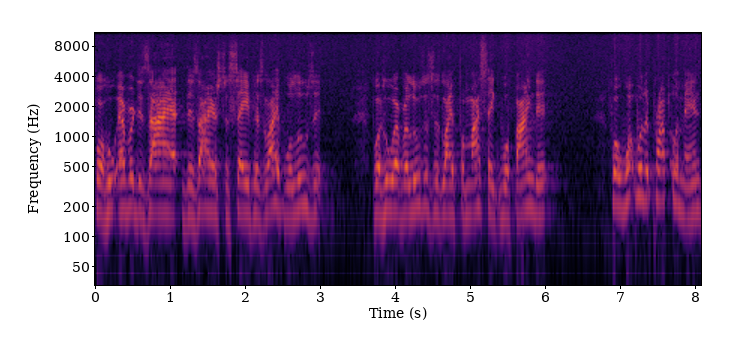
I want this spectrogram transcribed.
For whoever desire, desires to save his life will lose it, but whoever loses his life for my sake will find it. For what will it profit a man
